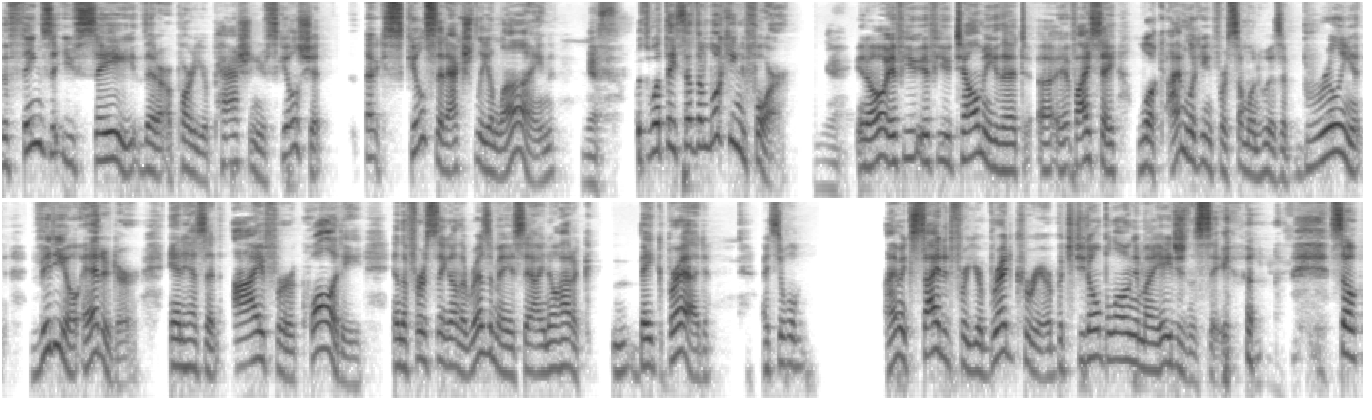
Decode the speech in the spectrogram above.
the things that you say that are part of your passion, your skill set, uh, skill set actually align yes. with what they said they're looking for. Yeah. You know, if you if you tell me that uh, if I say, look, I'm looking for someone who is a brilliant video editor and has an eye for quality, and the first thing on the resume is say I know how to bake bread, I'd say, well, I'm excited for your bread career, but you don't belong in my agency. so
